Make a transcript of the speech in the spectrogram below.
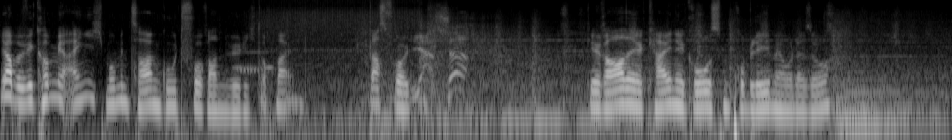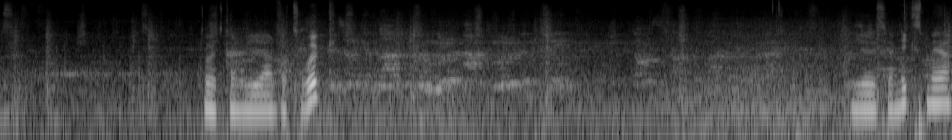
Ja, aber wir kommen ja eigentlich momentan gut voran, würde ich doch meinen. Das freut mich. Gerade keine großen Probleme oder so. So, jetzt können wir hier einfach zurück. Hier ist ja nichts mehr.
